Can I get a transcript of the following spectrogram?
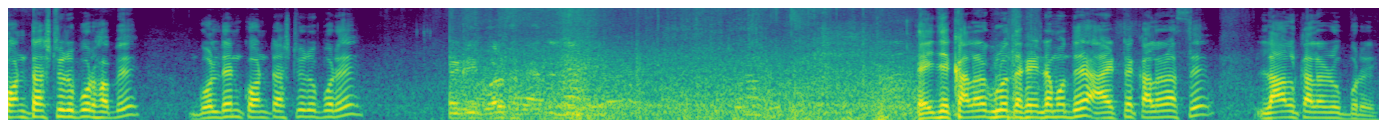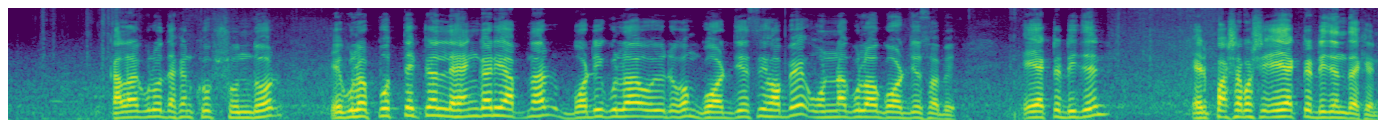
কন্ট্রাস্টের উপর হবে, গোল্ডেন কন্ট্রাস্টের উপরে। এই যে কালারগুলো দেখেন, এটার মধ্যে আরেকটা কালার আছে, লাল কালারের উপরে। কালারগুলো দেখেন খুব সুন্দর। এগুলোর প্রত্যেকটা লেহেঙ্গারই আপনার বডিগুলো ওই রকম গর্জিয়াসই হবে ওড়নাগুলো গর্জিয়াস হবে। এই একটা ডিজাইন, এর পাশাপাশি এই একটা ডিজাইন দেখেন।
